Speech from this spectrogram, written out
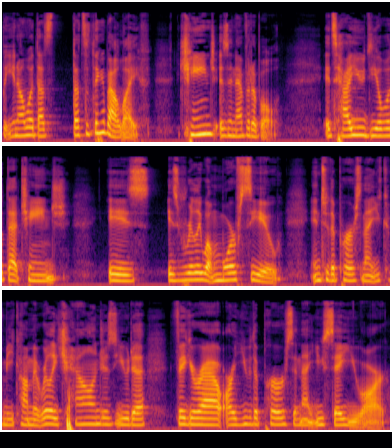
But you know what? That's that's the thing about life. Change is inevitable. It's how you deal with that change is is really what morphs you into the person that you can become. It really challenges you to figure out are you the person that you say you are.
